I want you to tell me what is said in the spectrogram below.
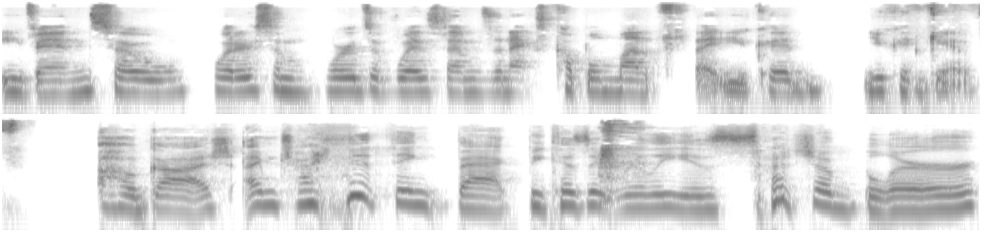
even. So, what are some words of wisdom the next couple months that you could you could give? Oh gosh, I'm trying to think back because it really is such a blur.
